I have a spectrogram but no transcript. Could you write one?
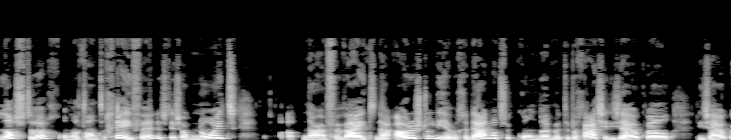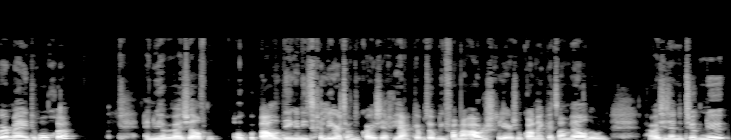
lastig om dat dan te geven. Hè? Dus het is ook nooit eh, naar een verwijt naar ouders toe. Die hebben gedaan wat ze konden met de bagage die zij ook wel, die zij ook weer meedroegen. En nu hebben wij zelf ook bepaalde dingen niet geleerd. Want dan kan je zeggen, ja, ik heb het ook niet van mijn ouders geleerd. Hoe kan ik het dan wel doen? Nou, we zitten natuurlijk nu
